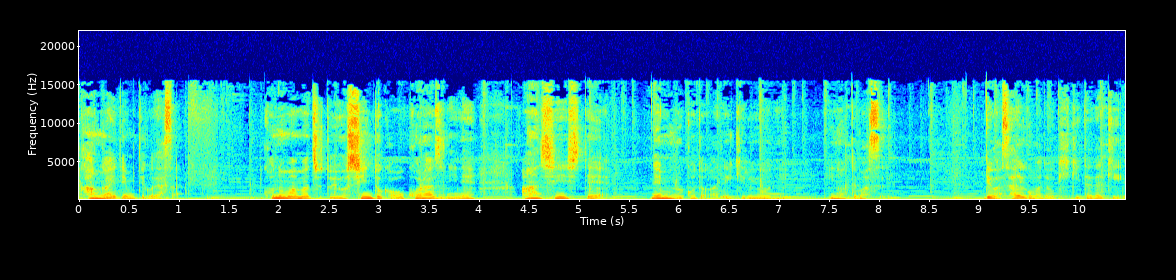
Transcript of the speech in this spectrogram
考えてみてくださいこのままちょっと余震とか起こらずにね安心して眠ることができるように祈ってますでは最後までお聴きいただき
